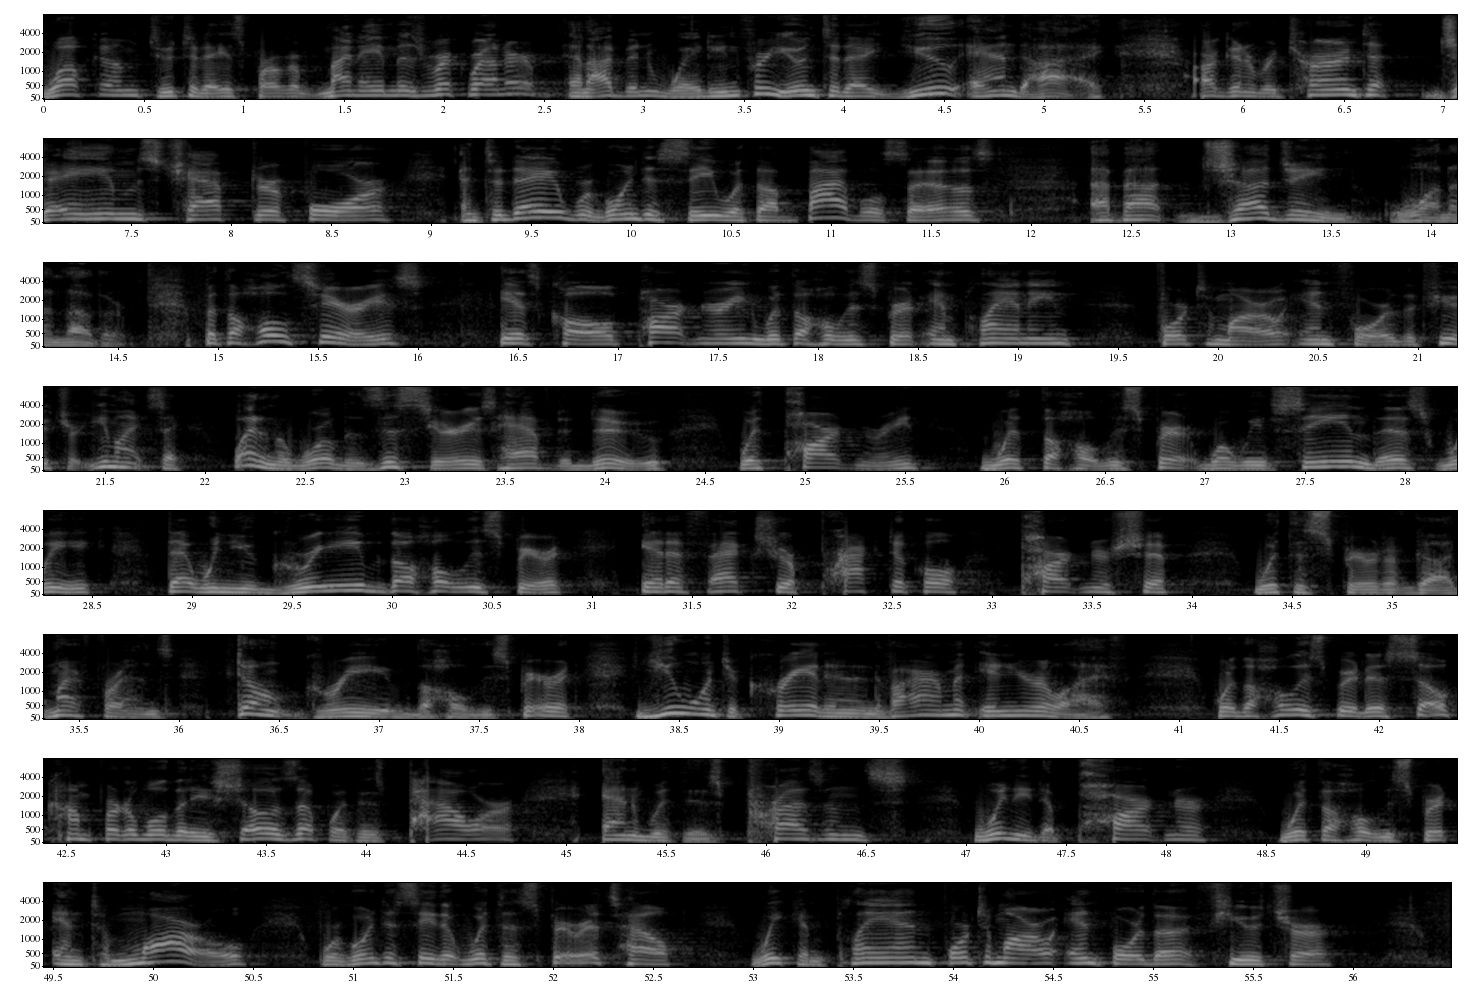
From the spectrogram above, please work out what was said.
Welcome to today's program. My name is Rick Renner, and I've been waiting for you. And today, you and I are going to return to James chapter 4. And today, we're going to see what the Bible says about judging one another. But the whole series is called Partnering with the Holy Spirit and Planning for Tomorrow and for the Future. You might say, what in the world does this series have to do with partnering with the Holy Spirit. Well, we've seen this week that when you grieve the Holy Spirit, it affects your practical partnership with the Spirit of God. My friends, don't grieve the Holy Spirit. You want to create an environment in your life where the Holy Spirit is so comfortable that He shows up with His power and with His presence. We need to partner with the Holy Spirit. And tomorrow, we're going to see that with the Spirit's help, we can plan for tomorrow and for the future.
